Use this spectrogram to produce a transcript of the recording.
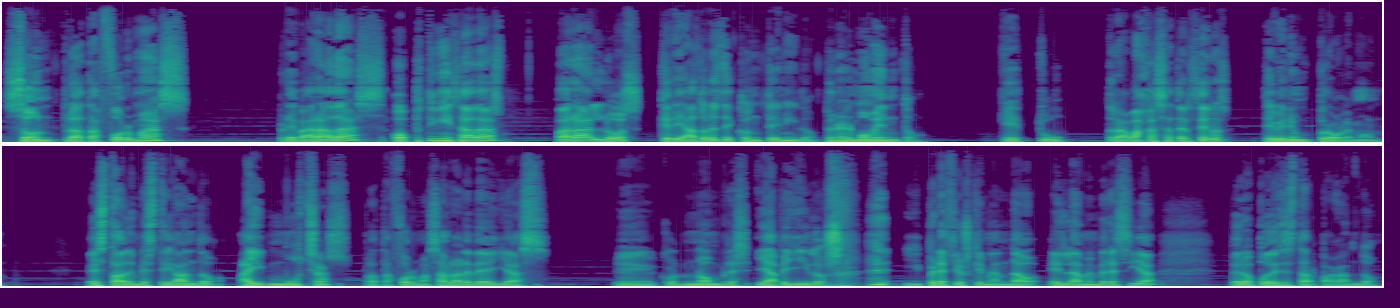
Son plataformas preparadas, optimizadas para los creadores de contenido. Pero en el momento que tú trabajas a terceros, te viene un problemón. He estado investigando, hay muchas plataformas, hablaré de ellas eh, con nombres y apellidos y precios que me han dado en la membresía, pero puedes estar pagando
